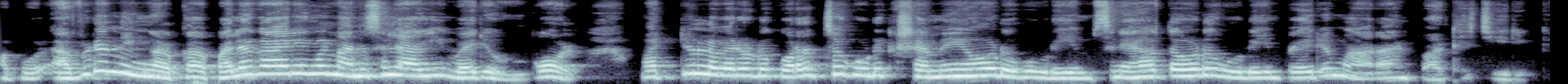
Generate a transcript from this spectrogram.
അപ്പോൾ അവിടെ നിങ്ങൾക്ക് പല കാര്യങ്ങൾ മനസ്സിലായി വരുമ്പോൾ മറ്റുള്ളവരോട് കുറച്ചുകൂടി ക്ഷമയോടുകൂടിയും സ്നേഹത്തോടുകൂടിയും പെരുമാറാൻ പഠിച്ചിരിക്കും.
